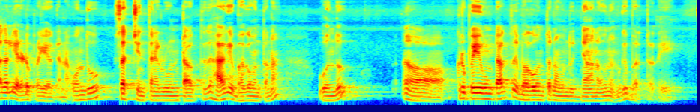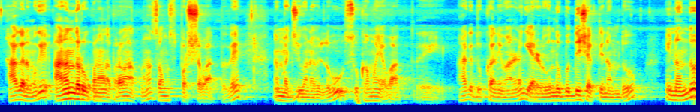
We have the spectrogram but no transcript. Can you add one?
ಅದರಲ್ಲಿ ಎರಡು ಪ್ರಯೋಜನ. ಒಂದು, ಸಚ್ಚಿಂತನೆಗಳು ಉಂಟಾಗ್ತದೆ. ಹಾಗೆ ಭಗವಂತನ ಒಂದು ಕೃಪೆಯು ಉಂಟಾಗ್ತದೆ. ಭಗವಂತನ ಒಂದು ಜ್ಞಾನವು ನಮಗೆ ಬರ್ತದೆ. ಆಗ ನಮಗೆ ಆನಂದರೂಪನಾದ ಪರಮಾತ್ಮನ ಸಂಸ್ಪರ್ಶವಾಗ್ತದೆ. ನಮ್ಮ ಜೀವನವೆಲ್ಲವೂ ಸುಖಮಯವಾಗ್ತದೆ. ಹಾಗೆ ದುಃಖ ನಿವಾರಣೆಗೆ ಎರಡು ಒಂದು ಬುದ್ಧಿಶಕ್ತಿ ನಮ್ಮದು ಇನ್ನೊಂದು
